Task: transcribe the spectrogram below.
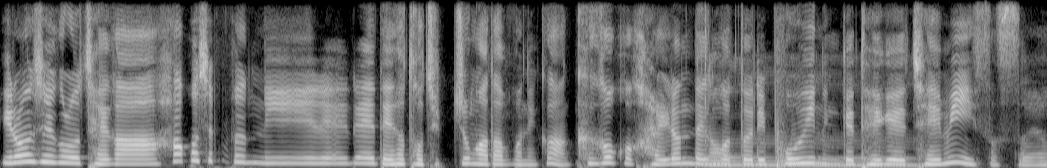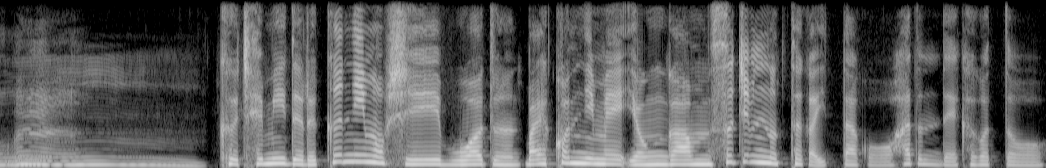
이런 식으로 제가 하고 싶은 일에 대해서 더 집중하다 보니까 그거과 관련된 어. 것들이 보이는 게 되게 재미있었어요. 예. 음. 그 재미들을 끊임없이 모아둔 말코님의 영감 수집 노트가 있다고 하던데 그것도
